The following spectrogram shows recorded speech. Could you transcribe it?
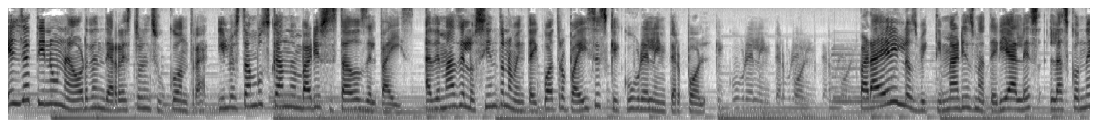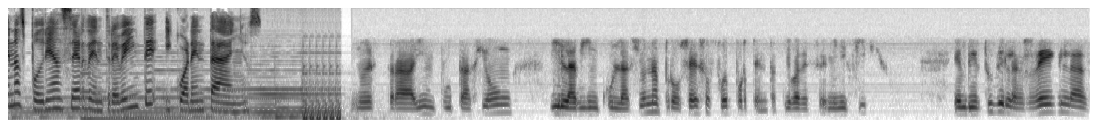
Él ya tiene una orden de arresto en su contra y lo están buscando en varios estados del país, además de los 194 países que cubre la Interpol. Para él y los victimarios materiales, las condenas podrían ser de entre 20 y 40 años. Nuestra imputación y la vinculación a proceso fue por tentativa de feminicidio en virtud de las reglas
